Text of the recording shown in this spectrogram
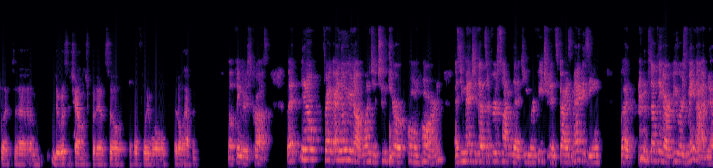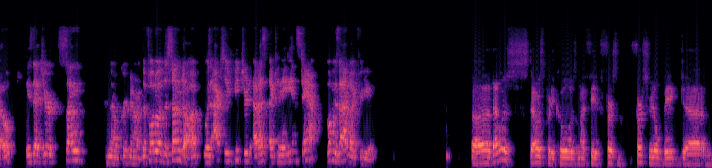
but um, there was a challenge put out, so hopefully we'll it'll happen well, fingers crossed. But you know, Frank, I know you're not one to toot your own horn. As you mentioned, that's the first time that you were featured in Skies magazine. But something our viewers may not know is that your son, no, correct me wrong, the photo of the sun dog was actually featured as a Canadian stamp. What was that like for you? Uh, that was that was pretty cool. It was my first first real big, um,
